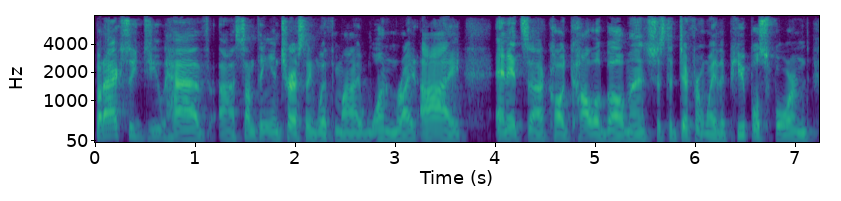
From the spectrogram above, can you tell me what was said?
but I actually do have uh, something interesting with my one right eye, and it's uh, called coloboma. It's just a different way the pupils formed.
